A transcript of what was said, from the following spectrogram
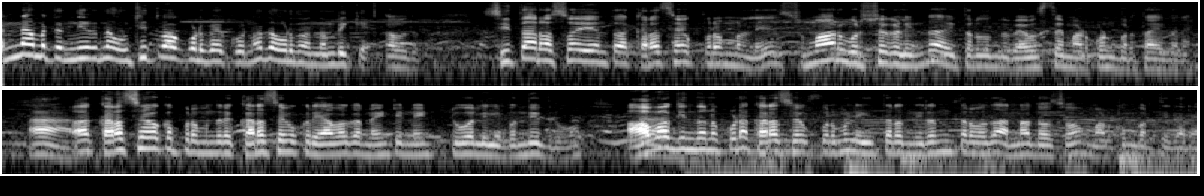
ಅನ್ನ ಮತ್ತು ನೀರನ್ನ ಉಚಿತವಾಗಿ ಕೊಡಬೇಕು ಅನ್ನೋದು ಅವ್ರದ್ದು ಒಂದು ನಂಬಿಕೆ. ಹೌದು. ಸೀತಾ ರಸೋಯಿ ಅಂತ ಕರಸೇವಕಪುರಂ ಅಲ್ಲಿ ಸುಮಾರು ವರ್ಷಗಳಿಂದ ಈ ತರದೊಂದು ವ್ಯವಸ್ಥೆ ಮಾಡ್ಕೊಂಡು ಬರ್ತಾ ಇದ್ದಾರೆ. ಆ ಕರಸೇವಕಪುರಂ ಅಂದ್ರೆ ಕರಸೇವಕರು ಯಾವಾಗ ನೈನ್ಟೀನ್ ನೈನ್ಟಿ ಟೂ ಅಲ್ಲಿ ಇಲ್ಲಿ ಬಂದಿದ್ರು ಆವಾಗಿಂದನೂ ಕೂಡ ಕರಸೇವಕಪುರಂ ಅಲ್ಲಿ ಈ ತರ ನಿರಂತರವಾದ ಅನ್ನದಾಸೋಹ ಮಾಡ್ಕೊಂಡು ಬರ್ತಿದ್ದಾರೆ.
